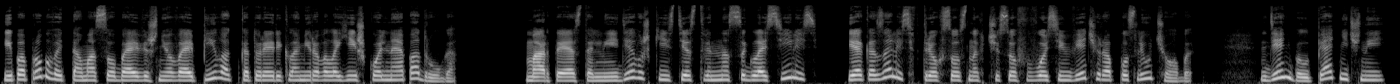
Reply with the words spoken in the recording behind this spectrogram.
и попробовать там особое вишневое пиво, которое рекламировала ей школьная подруга. Марта и остальные девушки, естественно, согласились и оказались в трех соснах часов в восемь вечера после учебы. День был пятничный,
